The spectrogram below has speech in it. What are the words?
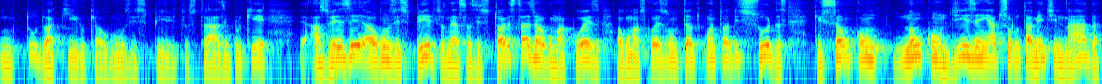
em tudo aquilo que alguns espíritos trazem, porque às vezes alguns espíritos nessas histórias trazem alguma coisa, algumas coisas um tanto quanto absurdas, que são não condizem absolutamente nada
